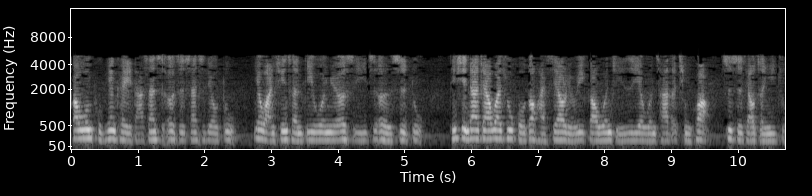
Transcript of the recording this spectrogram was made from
高温普遍可以达三十二至三十六度，夜晚清晨低温约二十一至二十四度。提醒大家外出活动还是要留意高温及日夜温差的情况，适时调整衣着。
